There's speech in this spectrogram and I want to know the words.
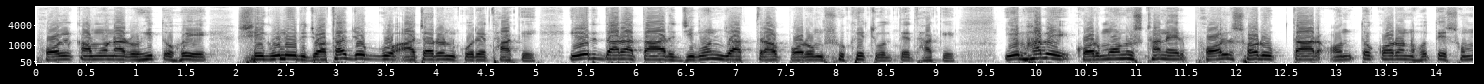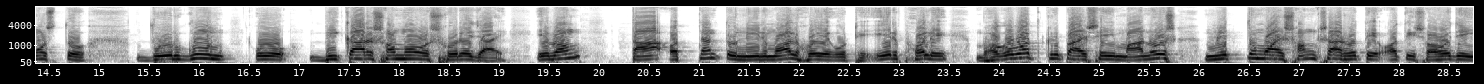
ফল কামনা রহিত হয়ে সেগুলির যথাযোগ্য আচরণ করে থাকে। এর দ্বারা তার জীবনযাত্রা পরম সুখে চলতে থাকে। এভাবে কর্ম অনুষ্ঠানের ফলস্বরূপ তার অন্তকরণ হতে সমস্ত দুর্গুণ ও বিকারসমূহ সরে যায় এবং তা অত্যন্ত নির্মল হয়ে ওঠে। এর ফলে ভগবত কৃপায় সেই মানুষ মৃত্যুময় সংসার হতে অতি সহজেই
